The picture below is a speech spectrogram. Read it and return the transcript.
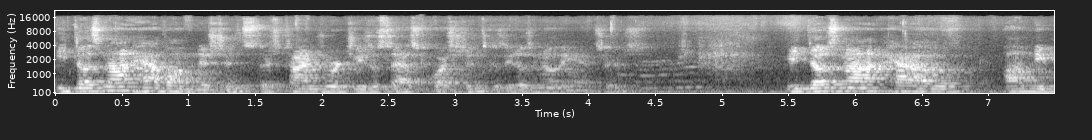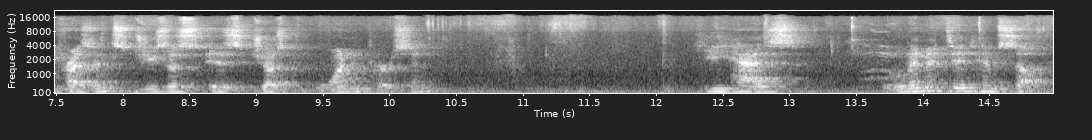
He does not have omniscience. There's times where Jesus asks questions because he doesn't know the answers. He does not have omnipresence. Jesus is just one person. He has limited himself.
